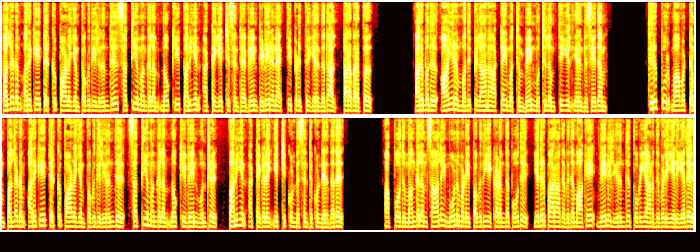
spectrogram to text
பல்லடம் அருகே தெற்குப்பாளையம் பகுதியிலிருந்து சத்தியமங்கலம் நோக்கி பனியன் அட்டை ஏற்றி சென்ற வேன் திடீரென தீப்பிடித்து எரிந்ததால் பரபரப்பு. அறுபது ஆயிரம் மதிப்பிலான அட்டை மற்றும் வேன் முற்றிலும் தீயில் எரிந்து சேதம். திருப்பூர் மாவட்டம் பல்லடம் அருகே தெற்குப்பாளையம் பகுதியிலிருந்து சத்தியமங்கலம் நோக்கி வேன் ஒன்று பனியன் அட்டைகளை ஏற்றிக்கொண்டு சென்று கொண்டிருந்தது. அப்போது மங்கலம் சாலை மூணுமடை பகுதியை கடந்தபோது எதிர்பாராத விதமாக வேனில் இருந்து புகையானது வெளியேறியது.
